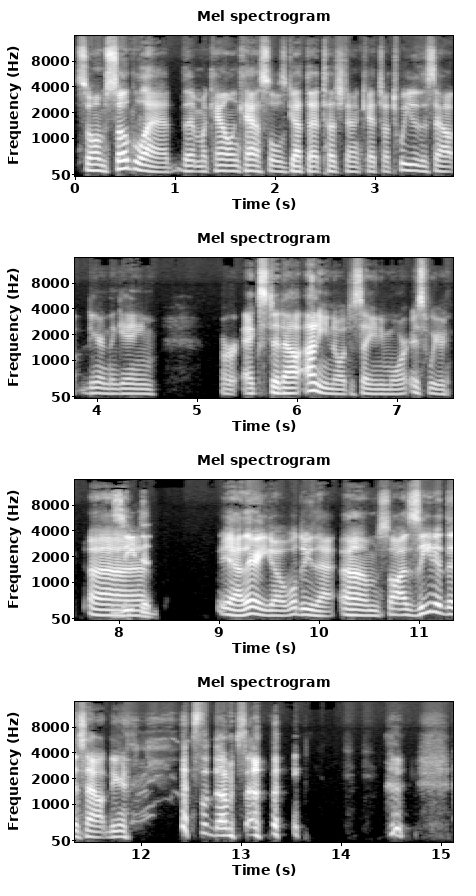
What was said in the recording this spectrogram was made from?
So I'm so glad that McCallan Castles got that touchdown catch. I tweeted this out during the game or exited out. I don't even know what to say anymore. It's weird. Uh, Zeeted. Yeah, there you go. We'll do that. Um, so I zeeted this out during that's the dumbest thing.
